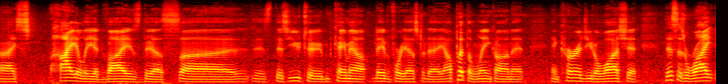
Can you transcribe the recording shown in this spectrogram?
I highly advise this. Uh, this. This YouTube came out day before yesterday. I'll put the link on it. Encourage you to watch it. This is right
